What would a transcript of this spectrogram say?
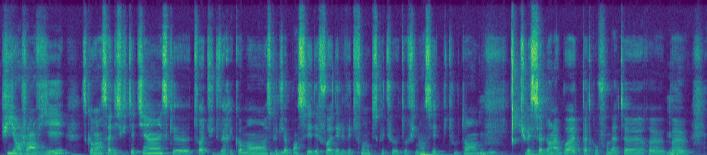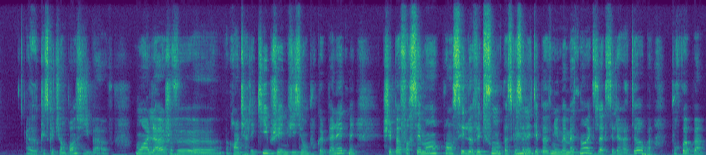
Puis en janvier, se commence à discuter, tiens, est-ce que toi, tu te verrais comment? Est-ce que tu as pensé des fois à des levées de fonds puisque tu es autofinancé depuis tout le temps? Tu es seul dans la boîte, pas de cofondateur, euh, pas euh, qu'est-ce que tu en penses? Je dis bah moi là je veux euh, agrandir l'équipe, j'ai une vision pour quelle planète, mais j'ai pas forcément pensé lever de fonds parce que ça mhm. n'était pas venu. Mais maintenant avec l'accélérateur, bah pourquoi pas?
